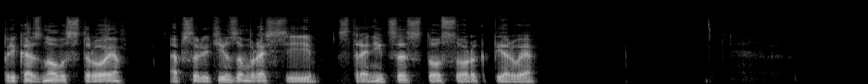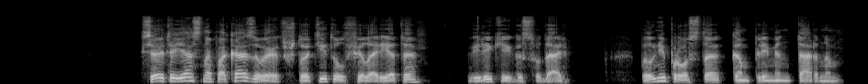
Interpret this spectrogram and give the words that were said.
приказного строя. Абсолютизм в России. Страница 141. Все это ясно показывает, что титул Филарета «Великий государь» был не просто комплементарным.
